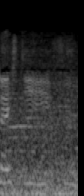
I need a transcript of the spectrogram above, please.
vielleicht die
